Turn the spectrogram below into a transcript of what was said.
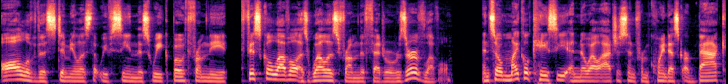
all of the stimulus that we've seen this week, both from the fiscal level as well as from the Federal Reserve level. And so Michael Casey and Noelle Acheson from Coindesk are back.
